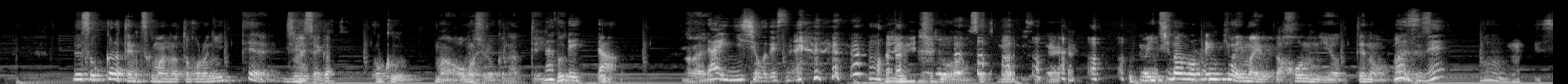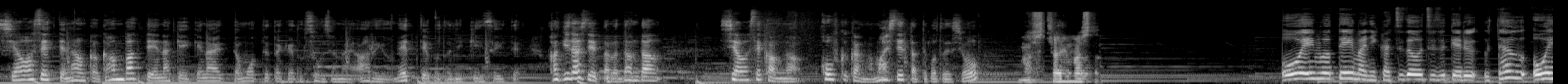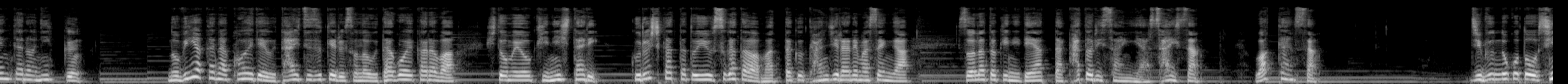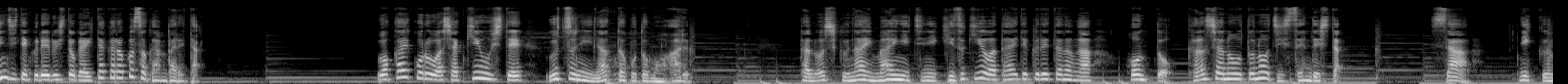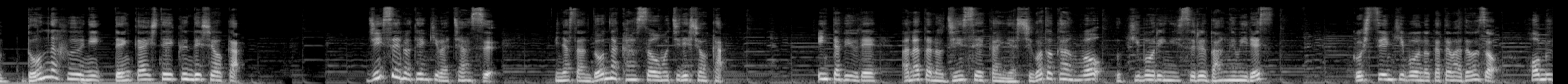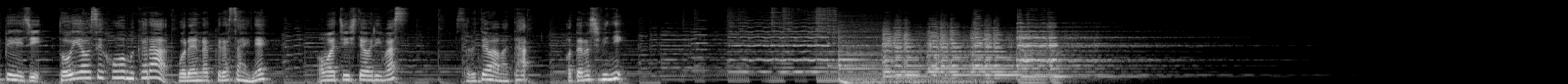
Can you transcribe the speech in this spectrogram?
で、そこから天竺マンのところに行って、人生がすごく、まあ、面白くなっていく。なっていった。はい。第2章ですね。第2章はそちらですね。で も一番の転機は今言った本によっての、まず。ね。ううんん。幸せってなんか頑張っていなきゃいけないって思ってたけど、そうじゃない、あるよねっていうことに気づいて。書き出していったらだんだん幸せ感が、幸福感が増していったってことでしょ？増しちゃいました。応援をテーマに活動を続ける歌う応援歌のニックン。伸びやかな声で歌い続けるその歌声からは、人目を気にしたり、苦しかったという姿は全く感じられませんが、そんな時に出会った香取さんやサイさん、ワッカンさん。自分のことを信じてくれる人がいたからこそ頑張れた。若い頃は借金をして鬱になったこともある。楽しくない毎日に気づきを与えてくれたのが本と感謝ノートの実践でした。さあ、ニックン、どんな風に展開していくんでしょうか？人生の転機はチャンス。皆さんどんな感想をお持ちでしょうか？インタビューであなたの人生観や仕事観を浮き彫りにする番組です。ご出演希望の方はどうぞ、ホームページ問い合わせフォームからご連絡くださいね。お待ちしております。それではまた、お楽しみに。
